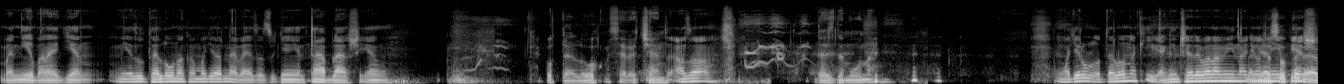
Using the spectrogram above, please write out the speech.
mert nyilván egy ilyen, mi az Otellónak a magyar neve? Ez az ugye ilyen táblás, ilyen, Otello. Szeretsen. az a Desdemona. magyarul Otellónak hívják? Nincs erre valami Nem nagyon jársz népies?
